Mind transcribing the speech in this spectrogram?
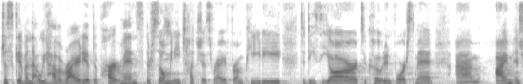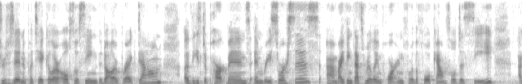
just given that we have a variety of departments, there's so many touches, right? From PD to DCR to code enforcement. Um, I'm interested in particular also seeing the dollar breakdown of these departments and resources. Um, I think that's really important for the full council to see uh,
